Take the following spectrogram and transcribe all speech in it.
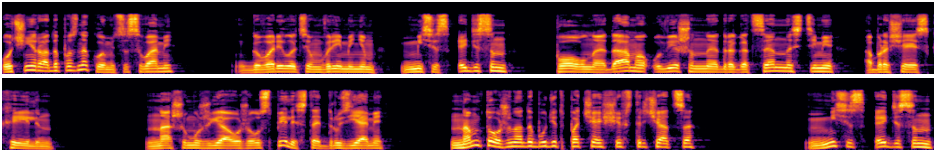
«Очень рада познакомиться с вами», — говорила тем временем миссис Эдисон, полная дама, увешанная драгоценностями, обращаясь к Хейлин. «Наши мужья уже успели стать друзьями. Нам тоже надо будет почаще встречаться». Миссис Эдисон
